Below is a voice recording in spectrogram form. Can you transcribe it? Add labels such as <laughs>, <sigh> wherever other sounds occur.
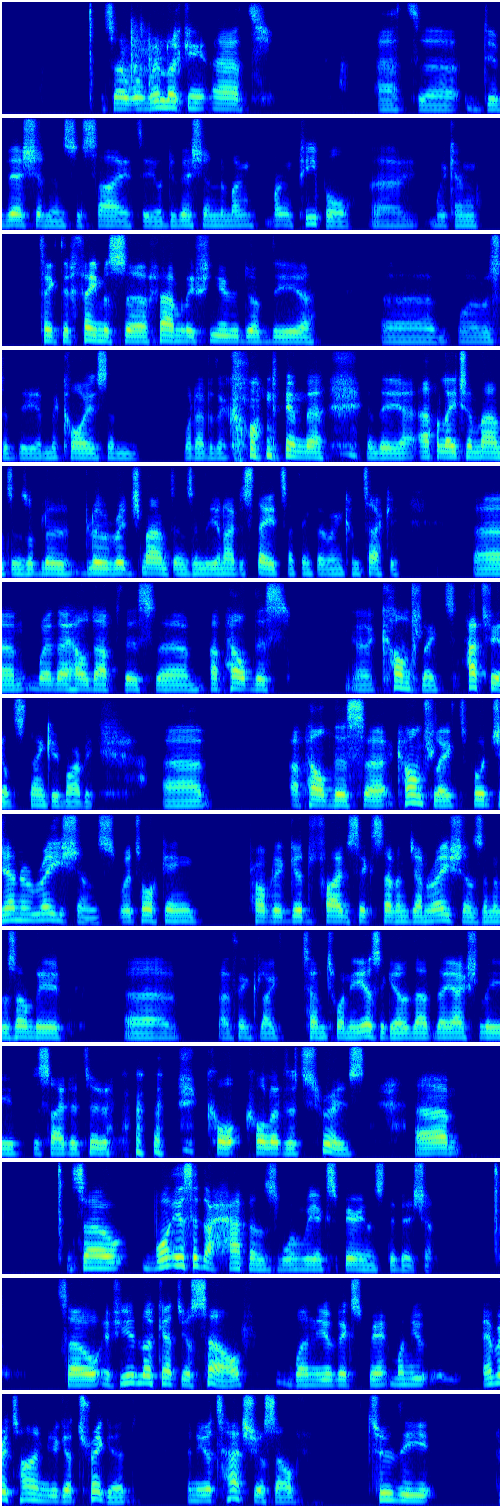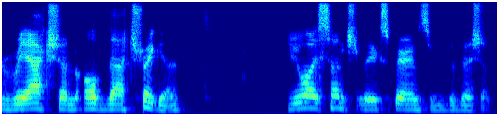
so when we're looking at at uh, division in society or division among among people, we can take the famous family feud of the what was it the McCoys and whatever they're <laughs> called in the in the uh, Appalachian Mountains or Blue Blue Ridge Mountains in the United States. I think they were in Kentucky, um, where they held up this um, upheld this uh, conflict. Hatfields, thank you, Barbie. Uh, upheld this uh, conflict for generations. We're talking probably good five, six, seven generations, and it was only uh, I think like 10, 20 years ago that they actually decided to <laughs> call, call it a truce. Um, so, what is it that happens when we experience division? So, if you look at yourself, when you've experienced, when you, every time you get triggered and you attach yourself to the reaction of that trigger, you are essentially experiencing division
